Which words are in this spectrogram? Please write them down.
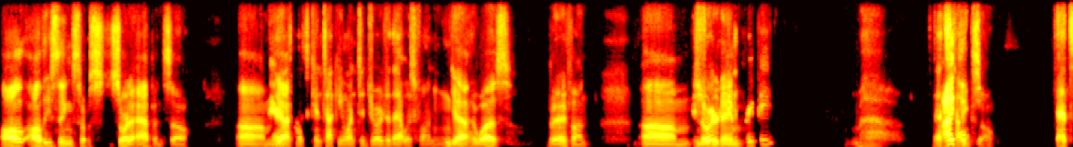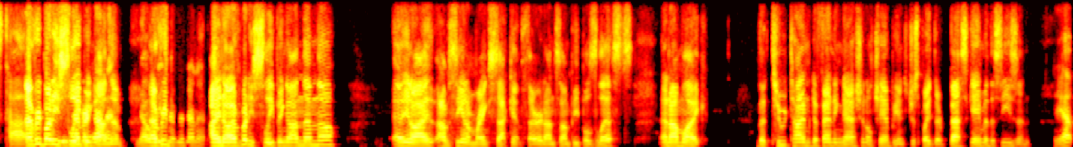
All all these things so, sort of happen. So, um, yeah, Kentucky went to Georgia. That was fun. yeah, it was very fun. Um, Is Notre Georgia Dame, repeat. That's I tough. think so. That's tough. Everybody's Nobody's sleeping on it. them. Nobody's Every- ever done it. I know everybody's sleeping on them though. Uh, you know, I, I'm seeing them ranked second, third on some people's lists, and I'm like, the two-time defending national champions just played their best game of the season, Yep.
